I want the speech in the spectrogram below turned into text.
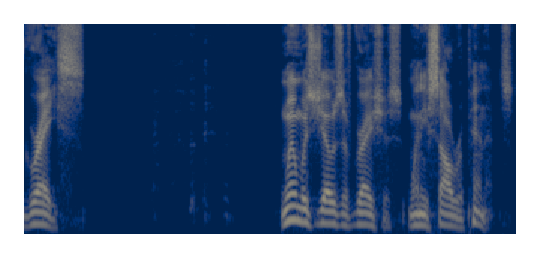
grace. When was Joseph gracious? When he saw repentance.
